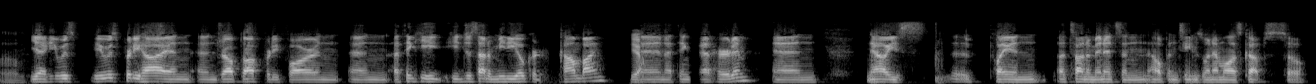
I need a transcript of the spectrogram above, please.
Um, yeah, he was he was pretty high and, and dropped off pretty far, and, and I think he, he just had a mediocre combine. Yeah. And I think that hurt him, and now he's uh, playing a ton of minutes and helping teams win MLS Cups. So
